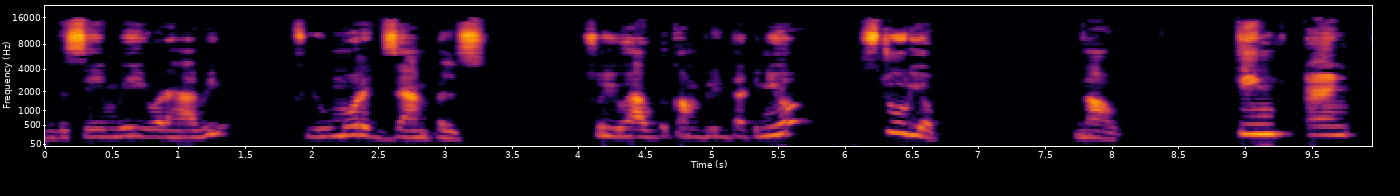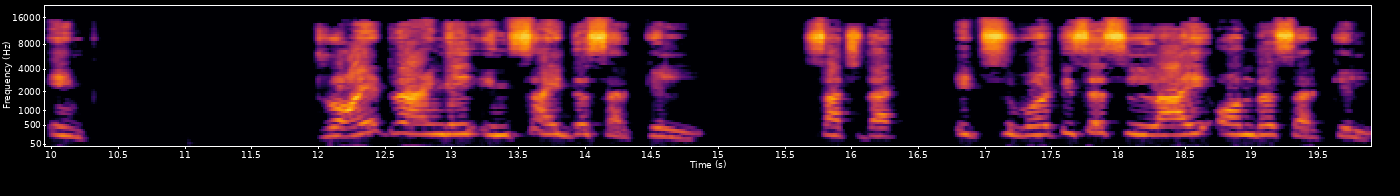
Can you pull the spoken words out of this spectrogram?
In the same way you are having few more examples. So you have to complete that in your studio. Now, think and ink. Draw a triangle inside the circle such that its vertices lie on the circle.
